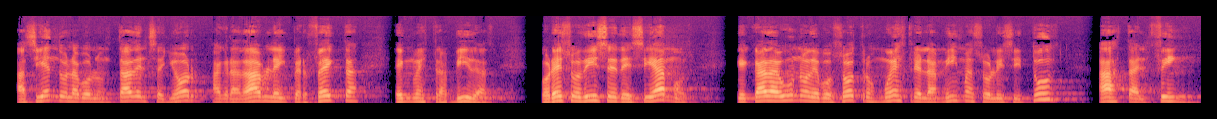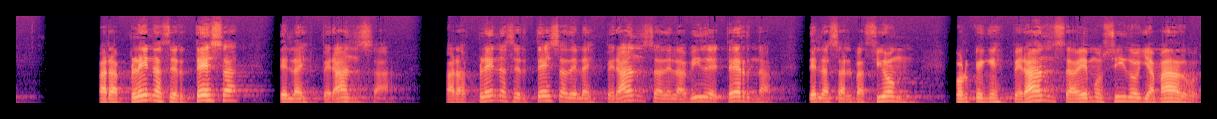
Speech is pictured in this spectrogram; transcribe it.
haciendo la voluntad del Señor agradable y perfecta en nuestras vidas. Por eso dice, deseamos que cada uno de vosotros muestre la misma solicitud hasta el fin, para plena certeza de la esperanza, para plena certeza de la esperanza de la vida eterna, de la salvación, porque en esperanza hemos sido llamados.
